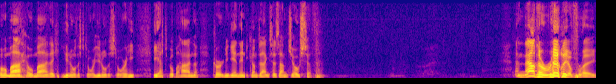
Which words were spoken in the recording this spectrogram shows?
oh my, oh my, they, you know the story, you know the story. He, he has to go behind the curtain again, then he comes out and says, I'm Joseph. And now they're really afraid.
